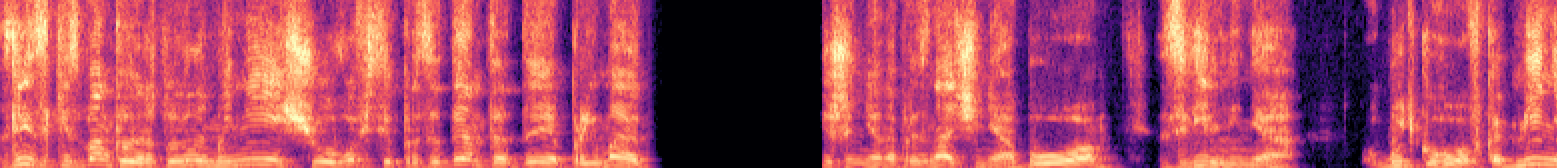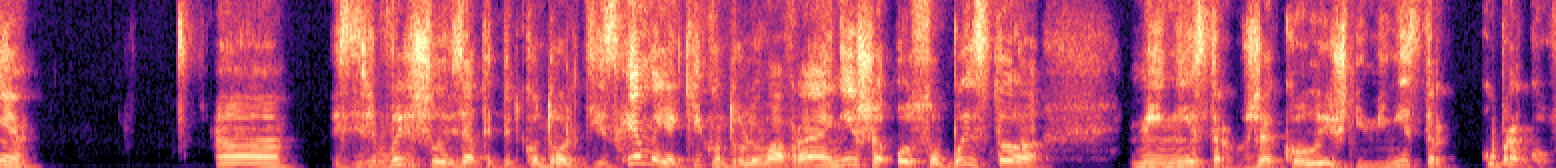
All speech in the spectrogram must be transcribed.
Злізики з банкової розповіли мені, що в офісі президента, де приймають рішення на призначення або звільнення будь-кого в Кабміні, е, вирішили взяти під контроль ті схеми, які контролював раніше особисто міністр, вже колишній міністр Кубраков.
